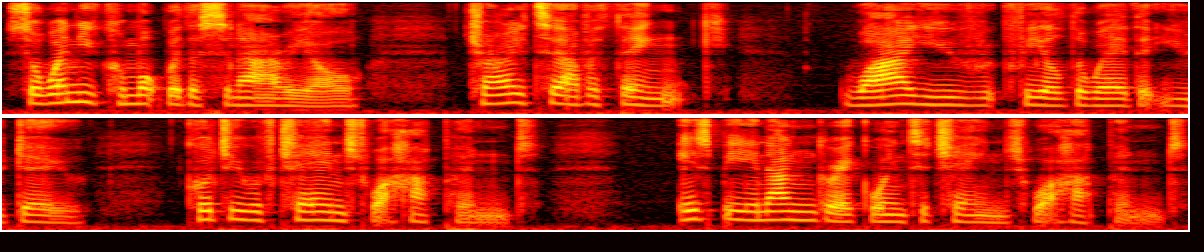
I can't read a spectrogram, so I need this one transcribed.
So, when you come up with a scenario, Try to have a think why you feel the way that you do. Could you have changed what happened? Is being angry going to change what happened?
